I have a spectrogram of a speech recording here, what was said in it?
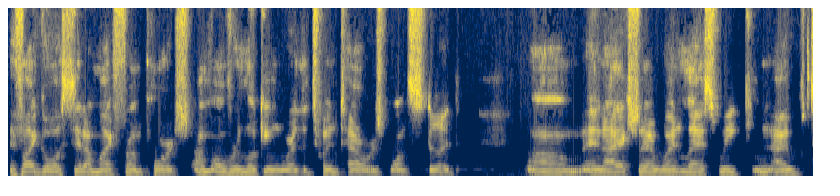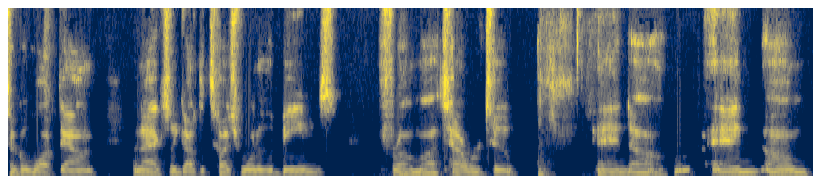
if I go sit on my front porch, I'm overlooking where the Twin Towers once stood. Um, and I actually I went last week and I took a walk down and I actually got to touch one of the beams from uh, Tower Two, and uh, and um,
